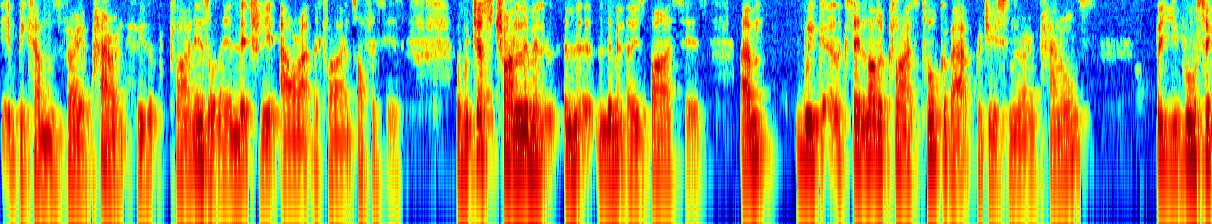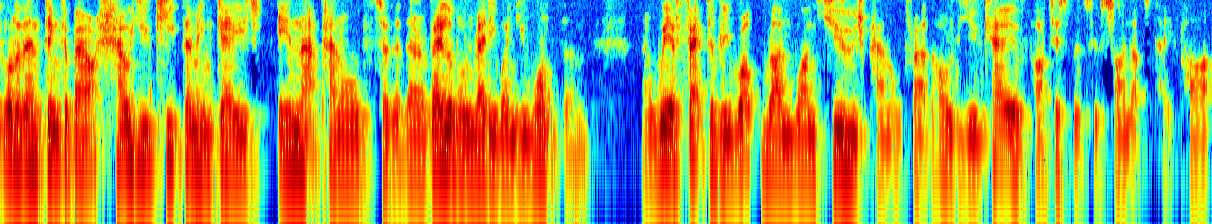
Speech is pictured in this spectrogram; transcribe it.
it becomes very apparent who the client is, or they literally are at the client's offices. And we're just trying to limit limit those biases. Um, we, like I say, a lot of clients talk about producing their own panels but you've also got to then think about how you keep them engaged in that panel so that they're available and ready when you want them. And we effectively run one huge panel throughout the whole of the UK of participants who've signed up to take part.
